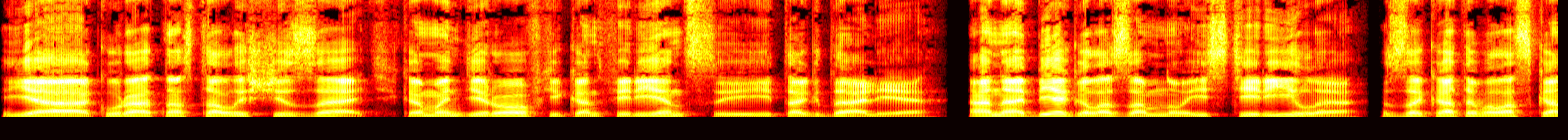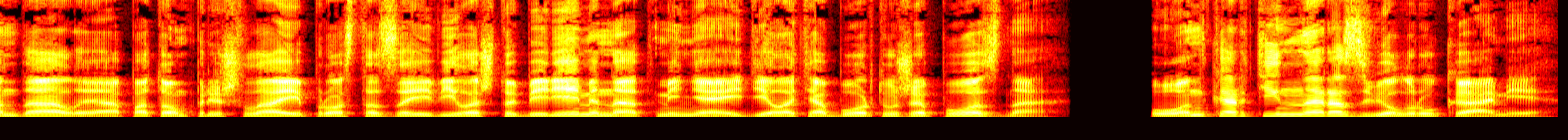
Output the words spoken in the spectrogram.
Я аккуратно стал исчезать, командировки, конференции и так далее. Она бегала за мной, истерила, закатывала скандалы, а потом пришла и просто заявила, что беременна от меня и делать аборт уже поздно. Он картинно развел руками.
